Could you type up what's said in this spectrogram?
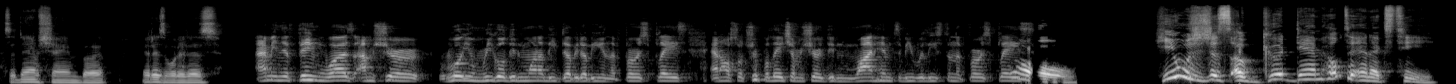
it's a damn shame, but it is what it is. I mean, the thing was, I'm sure William Regal didn't want to leave WWE in the first place, and also Triple H, I'm sure, didn't want him to be released in the first place. Oh, he was just a good damn help to NXT.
